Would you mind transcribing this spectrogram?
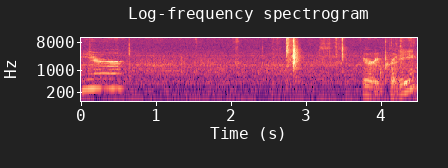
here. Very pretty.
